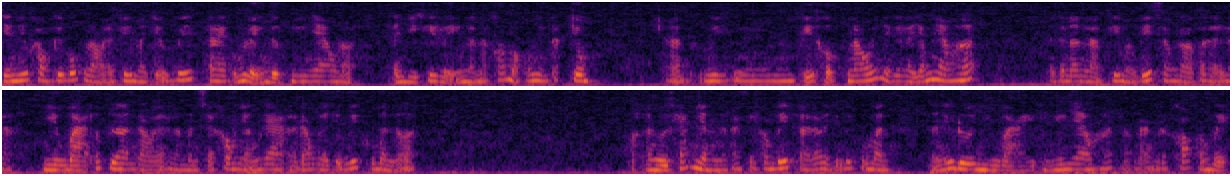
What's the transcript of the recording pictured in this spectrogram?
Chứ nếu không ký bút rồi khi mà chữ viết ai cũng luyện được như nhau rồi. Tại vì khi luyện là nó có một cái nguyên tắc chung. À, quy, kỹ thuật nói này kia là giống nhau hết. Cho nên là khi mà viết xong rồi có thể là nhiều bài up lên rồi là mình sẽ không nhận ra ở đâu là chữ viết của mình nữa. Hoặc là người khác nhìn người ta sẽ không biết ở đó là chữ viết của mình. Là nếu đưa nhiều bài thì như nhau hết là bạn rất khó phân biệt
